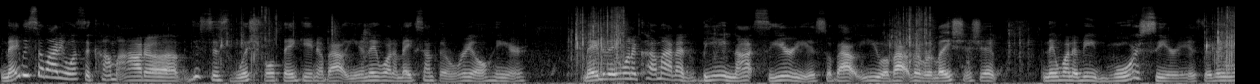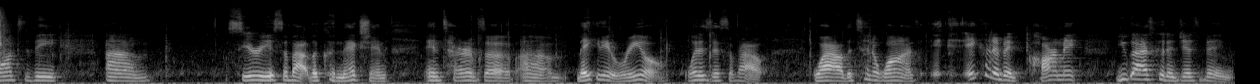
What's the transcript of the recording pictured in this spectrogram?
maybe somebody wants to come out of just this wishful thinking about you and they want to make something real here. Maybe they want to come out of being not serious about you, about the relationship, and they want to be more serious or they want to be um, serious about the connection in terms of um, making it real. What is this about? Wow, the Ten of Wands. It, it could have been karmic. You guys could have just been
